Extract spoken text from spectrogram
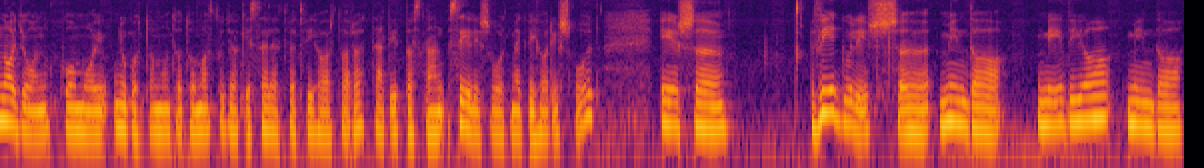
nagyon komoly, nyugodtan mondhatom azt, hogy aki szelet vett vihart arra, tehát itt aztán szél is volt, meg vihar is volt, és végül is mind a média, mind a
